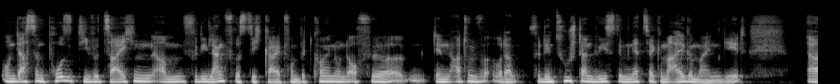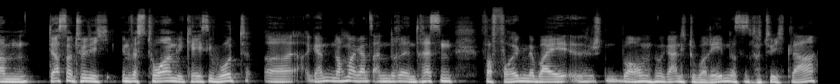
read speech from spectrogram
Und das sind positive Zeichen ähm, für die Langfristigkeit von Bitcoin und auch für den Art oder für den Zustand, wie es dem Netzwerk im Allgemeinen geht. Ähm, dass natürlich Investoren wie Casey Wood äh, nochmal ganz andere Interessen verfolgen dabei, äh, brauchen wir gar nicht drüber reden, das ist natürlich klar.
